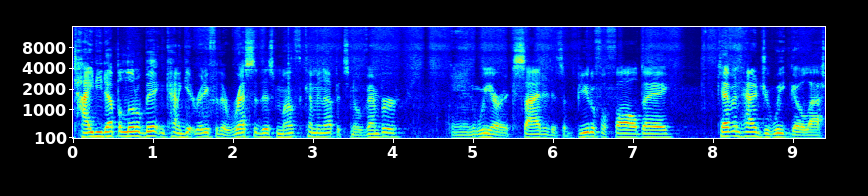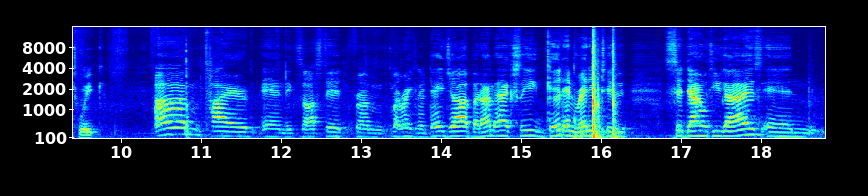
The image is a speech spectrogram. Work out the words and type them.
tidied up a little bit and kind of get ready for the rest of this month coming up. It's November, and we are excited. It's a beautiful fall day. Kevin, how did your week go last week? I'm tired and exhausted from my regular day job, but I'm actually good and ready to sit down with you guys and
